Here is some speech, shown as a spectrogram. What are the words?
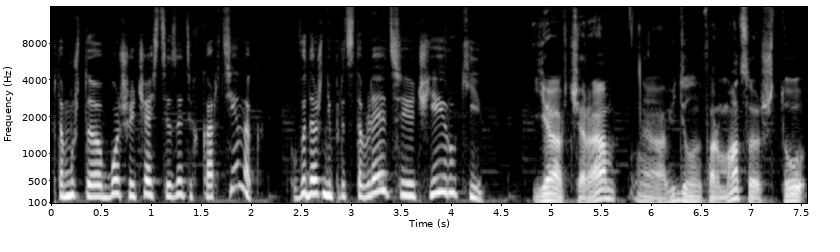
Потому что большая часть из этих картинок вы даже не представляете, чьей руки. Я вчера э, видел информацию, что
